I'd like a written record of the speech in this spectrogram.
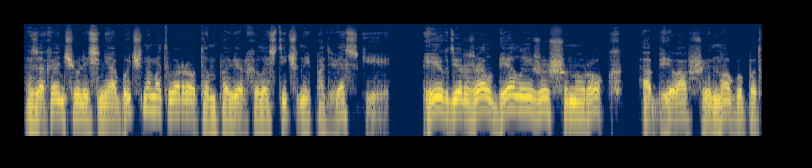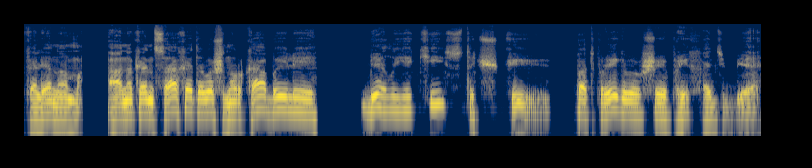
заканчивались необычным отворотом поверх эластичной подвязки. Их держал белый же шнурок, обвивавший ногу под коленом, а на концах этого шнурка были белые кисточки, подпрыгивавшие при ходьбе.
